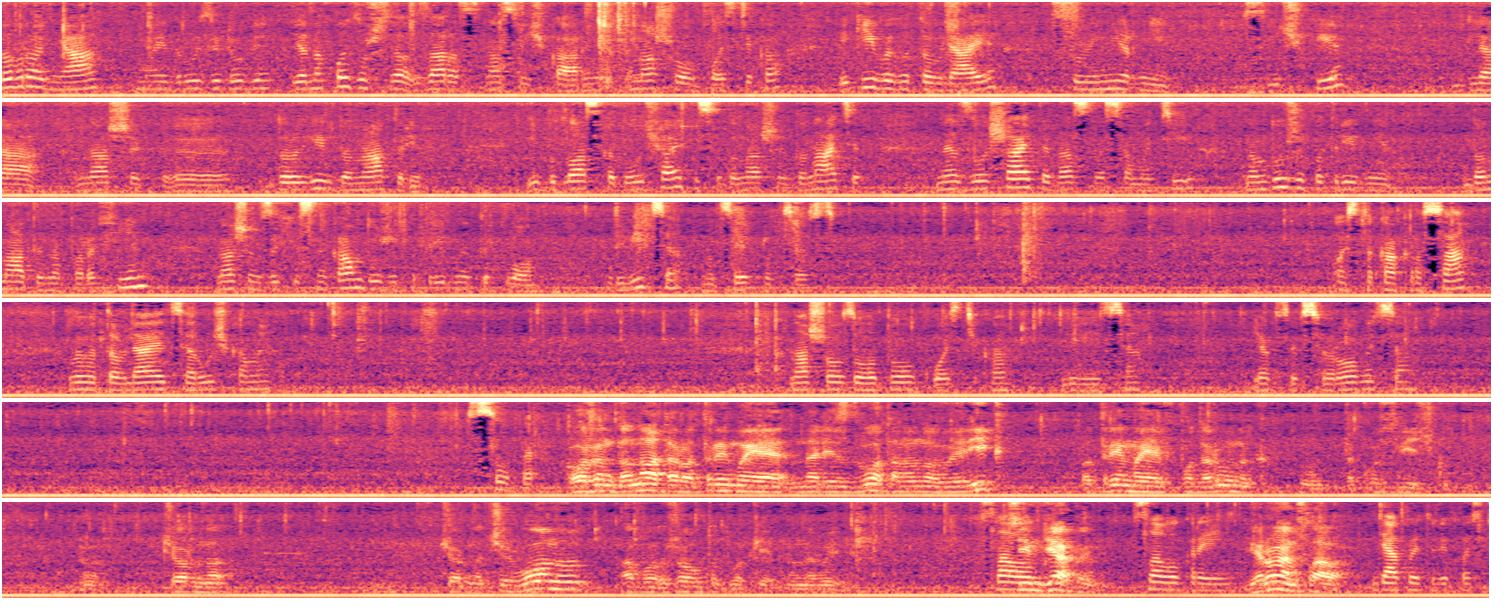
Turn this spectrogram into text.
Доброго дня, мої друзі любі. Я знаходжуся зараз на свічкарні у нашого Костіка, який виготовляє сувенірні свічки для наших е, дорогих донаторів. І, будь ласка, долучайтеся до наших донатів, не залишайте нас на самоті. Нам дуже потрібні донати на парафін. Нашим захисникам дуже потрібне тепло. Дивіться на цей процес. Ось така краса виготовляється ручками нашого золотого костика. Дивіться, як це все робиться. Супер. Кожен донатор отримує на Різдво та на Новий рік, отримає в подарунок от таку свічку. От, Чорно, чорно-червону або жовто-блакитну на вибір. Слава, Всім дякуємо. слава Україні! Героям слава! Дякую тобі, Костя.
